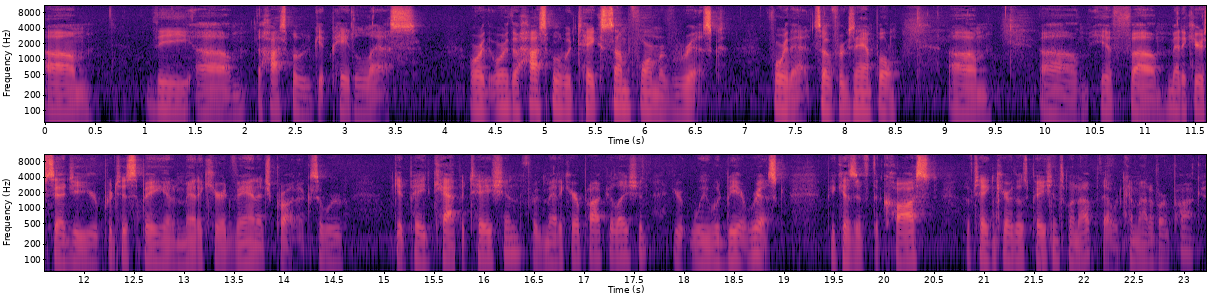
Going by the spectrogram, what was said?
um, the, um, the hospital would get paid less, or, or the hospital would take some form of risk for that. So, for example, um, um, if uh, Medicare said you, you're participating in a Medicare Advantage product, so we get paid capitation for the Medicare population, we would be at risk because if the cost of taking care of those patients went up, that would come out of our pocket.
